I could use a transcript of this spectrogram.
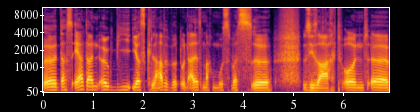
äh, dass er dann irgendwie ihr Sklave wird und alles machen muss, was äh, sie sagt. Und äh,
